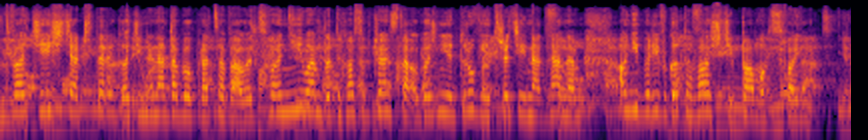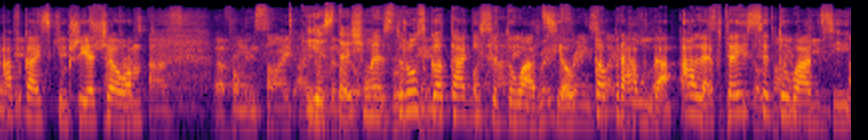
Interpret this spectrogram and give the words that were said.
24 godziny na dobę pracowały. Dzwoniłem do tych osób często o godzinie drugiej, trzeciej nad ranem. Oni byli w gotowości pomóc swoim afgańskim przyjaciołom. Jesteśmy zdruzgotani sytuacją, to prawda, ale w tej sytuacji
